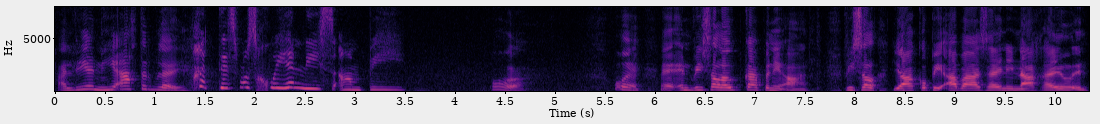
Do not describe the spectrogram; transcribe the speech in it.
alleen hier agterbly. Maar dis mos goeie nuus, Ampie. O. Oh. O, en, en wie sal hout kap in die aand? Wie sal Jakobie Abba as hy in die nag huil en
